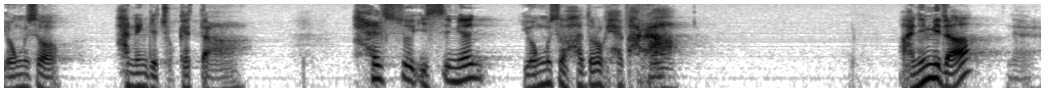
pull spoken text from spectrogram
용서하는 게 좋겠다. 할 수 있으면 용서하도록 해봐라. 아닙니다. 네.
